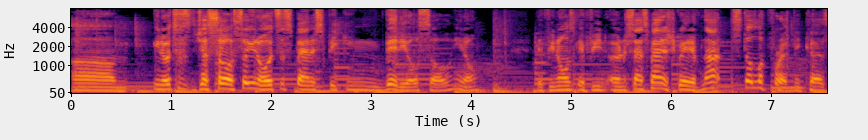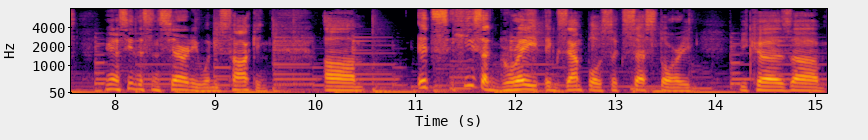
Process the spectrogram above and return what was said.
Um, you know, it's just, just so so you know, it's a Spanish-speaking video, so you know, if you know if you understand Spanish, great. If not, still look for it because you're gonna see the sincerity when he's talking. Um, it's he's a great example of success story because um,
